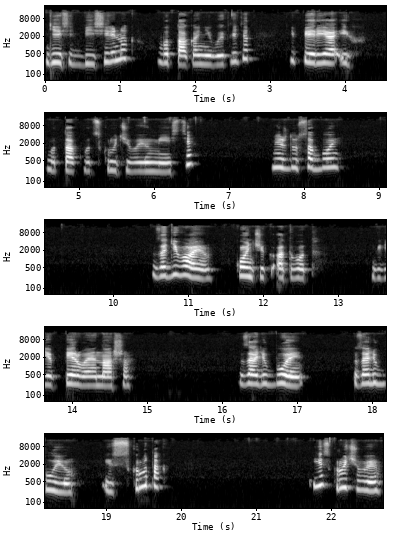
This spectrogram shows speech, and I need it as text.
10 бисеринок. Вот так они выглядят. Теперь я их вот так вот скручиваю вместе между собой. Задеваю кончик от вот, где первая наша, за любой, за любую из скруток и скручиваю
